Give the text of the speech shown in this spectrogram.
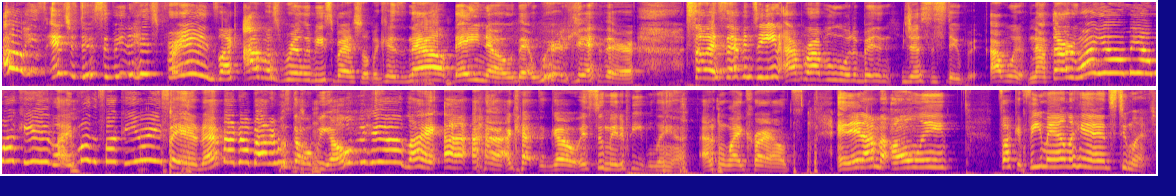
oh, he's introducing me to his friends. Like, I must really be special because now they know that we're together. So at 17, I probably would have been just as stupid. I would have. Now, 31 year old me, I walk in like, motherfucker, you ain't saying that about nobody was going to be over here. Like, uh, uh, I got to go. It's too many people in here. I don't like crowds. And then I'm the only fucking female in here. It's too much.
